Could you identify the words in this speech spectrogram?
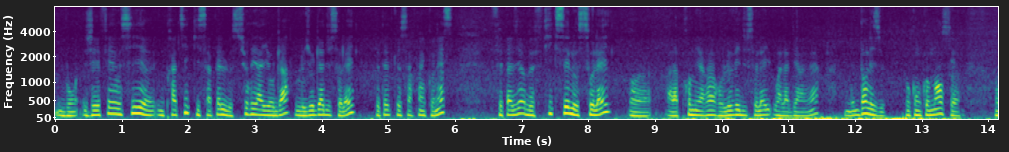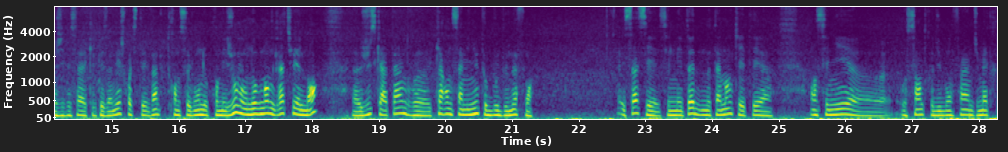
Bon, j'ai fait aussi euh, une pratique qui s'appelle le Surya Yoga, le yoga du soleil, peut-être que certains connaissent, c'est-à-dire de fixer le soleil euh, à la première heure au lever du soleil ou à la dernière dans les yeux. Donc on commence, euh, j'ai fait ça il y a quelques années, je crois que c'était 20 ou 30 secondes le premier jour, et on augmente graduellement jusqu'à atteindre euh, 45 minutes au bout de 9 mois. Et ça, c'est une méthode notamment qui a été euh, enseignée euh, au centre du bon fin du maître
